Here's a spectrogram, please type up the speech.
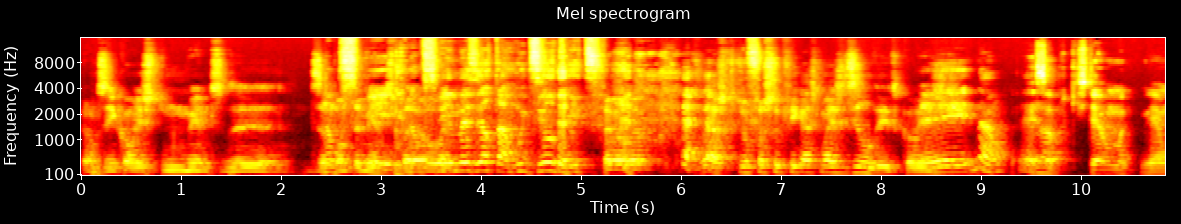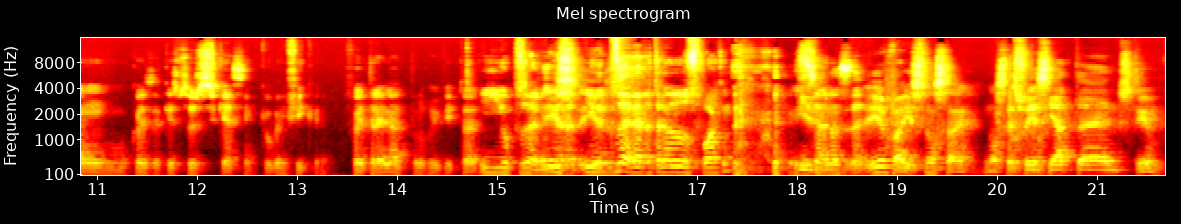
Pronto, e com este momento de Não desapontamento percebi, para não o percebi, ano. mas ele está muito desiludido. para o- Acho que tu foste tu que ficaste mais desiludido com isto. É, não, É não. só porque isto é uma, é uma coisa que as pessoas se esquecem, que o Benfica foi treinado por Rui Vitória. E o Peseiro? Isso- era, e o Peseiro era treinador do Sporting? Isso já não sei. E, pá, isso não sei. Não sei se foi assim há tanto tempo.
